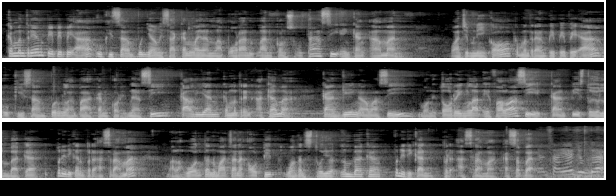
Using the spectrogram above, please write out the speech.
Kementerian PPPA ugi sampun nyawisaken layanan laporan lan konsultasi ingkang aman. Wajib menika Kementerian PPPA ugi sampun nglampahaken koordinasi kalian Kementerian Agama kangge ngawasi, monitoring lan evaluasi kanthi sedaya lembaga pendidikan berasrama malah wonten wacana audit wonten sedaya lembaga pendidikan berasrama kasebat. Dan saya juga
